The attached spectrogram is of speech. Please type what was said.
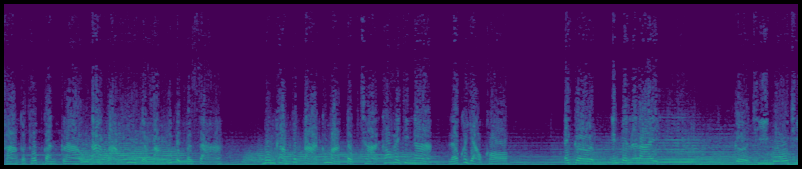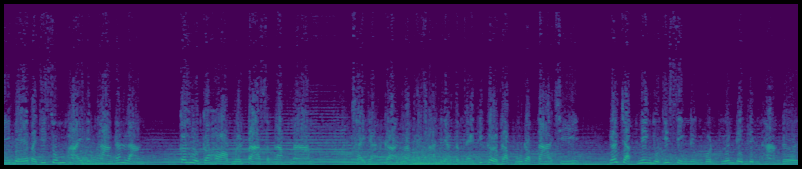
คางกระทบกันกราวอ้าปากพูดแต่ฟังไม่เป็นภาษา บุญคำก็ตาดเข้ามาตบฉาดเข้าให้ที่หน้า แล้วเขย่าคอ ไอ้เกิดเอ็งเป็นอะไร เกิดชี้โบชี้เบไปที่ซุ้มไผ่ริมทางด้านหลังก็หืดก็หอบเหมือนปลาสำลักน้ำชายยานกาดมาประชาไปยังตำแหน่งที่เกิดดับหูดับตาชี้ แล้วจับนิ่งอยู่ที่สิ่งหนึ่งบนพื้นดินริมทางเดิน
